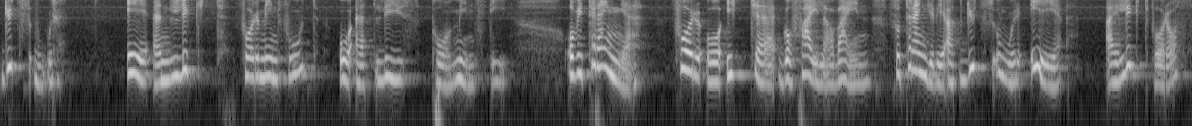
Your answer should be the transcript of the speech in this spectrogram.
Guds ord, er en lykt for min fot og et lys på min sti. Og vi trenger, for å ikke gå feil av veien, så trenger vi at Guds ord er ei lykt for oss,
